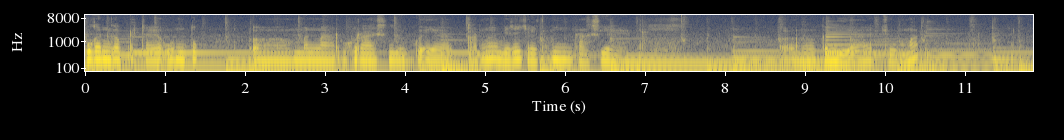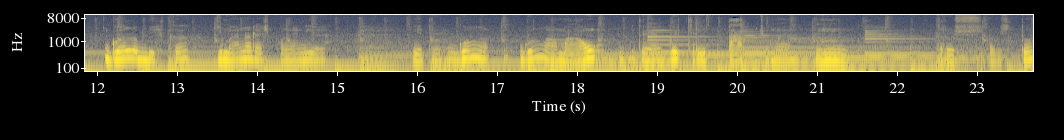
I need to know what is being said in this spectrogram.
bukan gak percaya untuk uh, menaruh rahasia gue ya. Karena biasanya cerita kan rahasia ya. Uh, ke dia cuma gue lebih ke gimana responnya dia. Gitu. Gue gue nggak mau gitu ya. Gue cerita cuma hmm. Terus abis itu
